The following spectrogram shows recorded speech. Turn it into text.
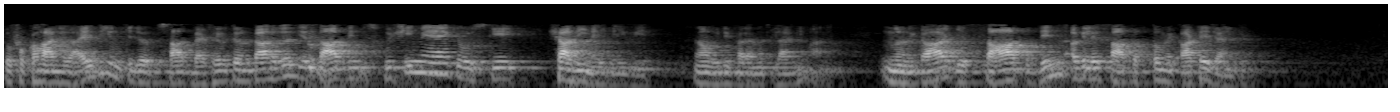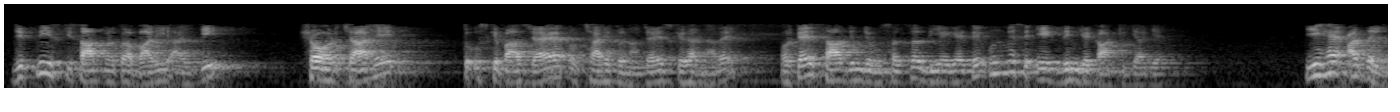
تو فکہ نے رائے دی، ان کے جو ساتھ بیٹھے ہوئے تھے، ان کا حضرت، یہ سات دن اس خوشی میں ہے کہ اس کی شادی نہیں نہیں ہوئی غنیفہ رحمۃ اللہ نے مانا۔ انہوں نے کہا، یہ سات دن اگلے سات ہفتوں میں کاٹے جائیں گے۔ جتنی اس کی سات مرتبہ باری آئے گی شوہر چاہے تو اس کے پاس جائے اور چاہے تو نہ جائے، اس کے گھر نہ رہے۔ اور کہے، سات دن جو مسلسل دیے گئے تھے، ان میں سے ایک دن یہ کاٹ لیا گیا۔ یہ ہے عدل۔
